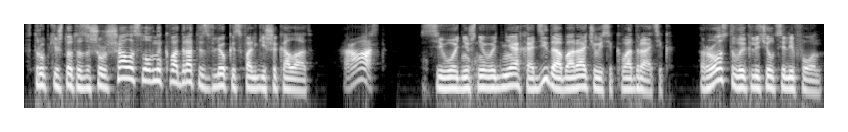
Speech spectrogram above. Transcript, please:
В трубке что-то зашуршало, словно квадрат извлек из фольги шоколад. «Рост!» «С сегодняшнего дня ходи да оборачивайся, квадратик». Рост выключил телефон.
